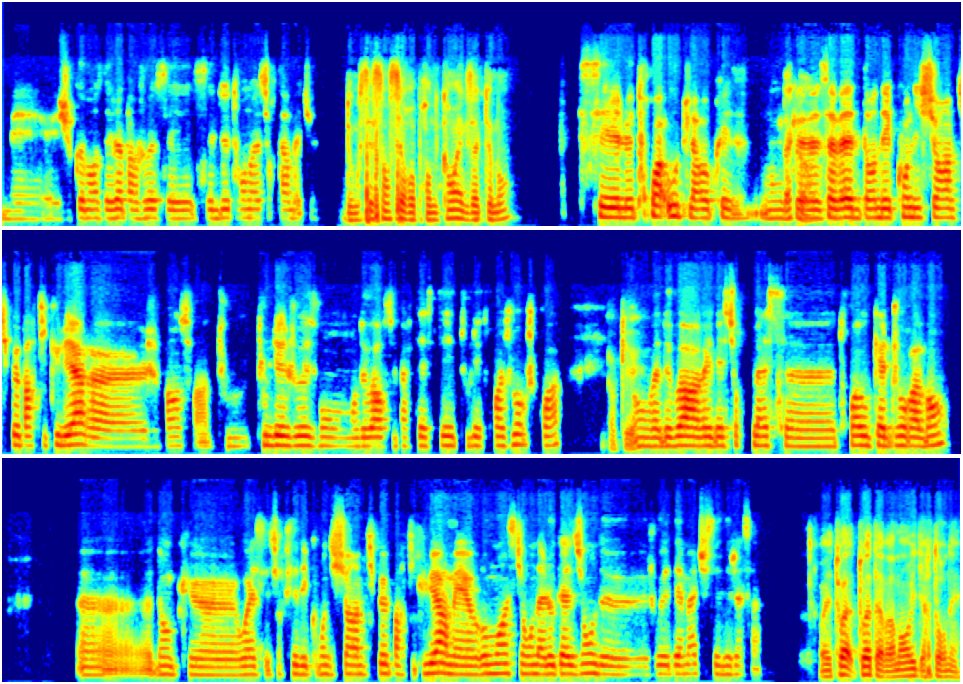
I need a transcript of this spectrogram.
mais je commence déjà par jouer ces, ces deux tournois sur terre battue. Donc c'est censé reprendre quand exactement? C'est le 3 août la reprise. Donc euh, ça va être dans des conditions un petit peu particulières, euh, je pense. Enfin, tous les joueuses vont devoir se faire tester tous les trois jours, je crois. On va devoir arriver sur place euh, trois ou quatre jours avant. donc ouais, c'est sûr que c'est des conditions un petit peu particulières, mais au moins si on a l'occasion de jouer des matchs, c'est déjà ça. Ouais, toi, toi, tu as vraiment envie d'y retourner.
